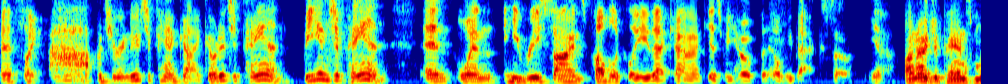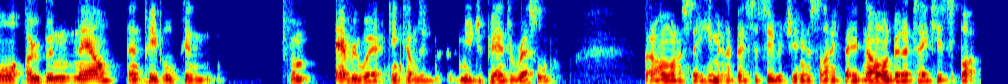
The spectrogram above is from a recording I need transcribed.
and it's like ah, but you're a New Japan guy. Go to Japan. Be in Japan. And when he re-signs publicly, that kind of gives me hope that he'll be back. So you know. I know Japan's more open now, and people can from everywhere can come to New Japan to wrestle. But I want to see him in the best of Super Juniors. Like they, no one better take his spot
